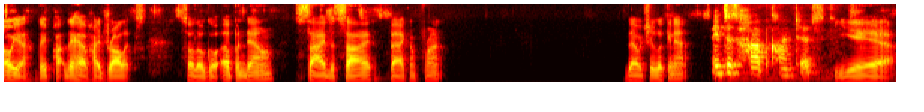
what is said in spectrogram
Oh yeah, they they have hydraulics, so they'll go up and down, side to side, back and front. Is that what you're looking at? It says hop contest. Yeah,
